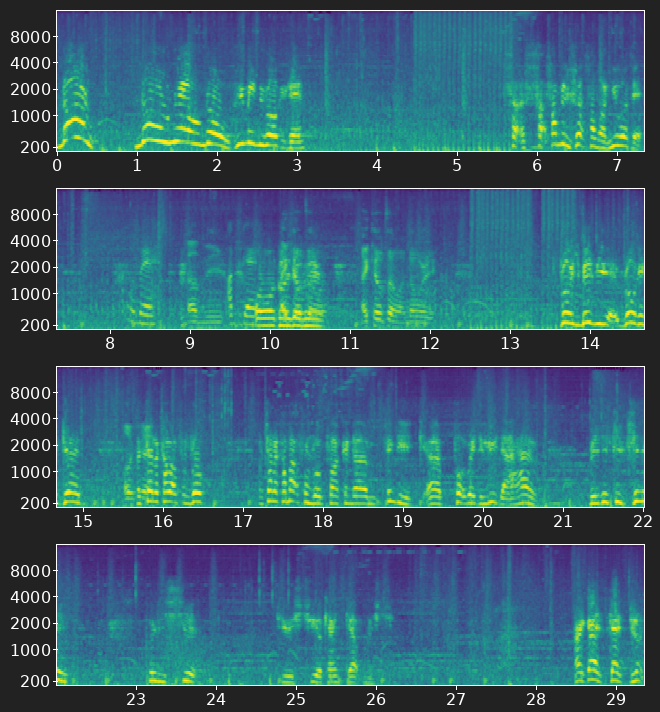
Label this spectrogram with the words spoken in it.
No! No, no, no! Who made me roll again? So, so, somebody shot someone. Who was it? Oh man, That was me. I'm dead. Oh, I God, killed man. someone. I killed someone, don't worry. Bro, you made me rogue again. Oh I'm trying to come out from rogue. I'm trying to come out from rogue so I can um, thingy, uh, put away the loot that I have. But they just keep killing. Holy shit. You tree, I can't get much. Alright guys, guys, do not,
